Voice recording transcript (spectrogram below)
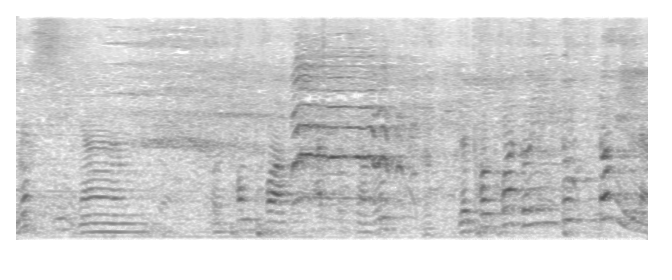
Merci bien. Au 33, attention à vous. Le 33 going to Deauville.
